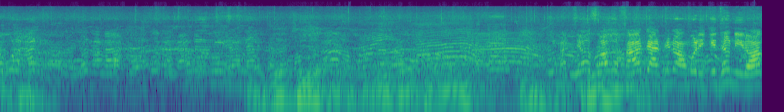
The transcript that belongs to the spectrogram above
หนึ่งนะครับเรียนเชิญนะครับในส่วนของอ่ามันเชื่อสองกับสามจานพี่น้องไม่ได้กินเท่านี้หรอก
